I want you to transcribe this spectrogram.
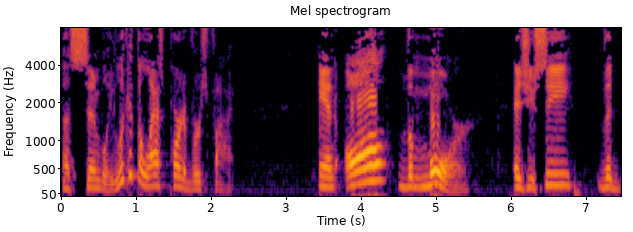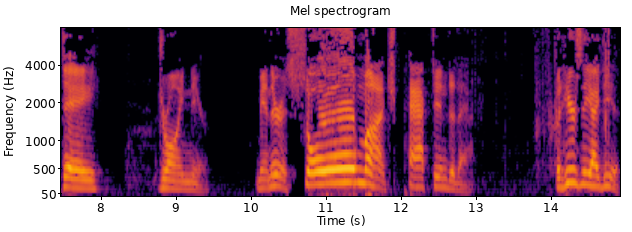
assembly. Look at the last part of verse 5. And all the more as you see the day drawing near. Man, there is so much packed into that. But here's the idea.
